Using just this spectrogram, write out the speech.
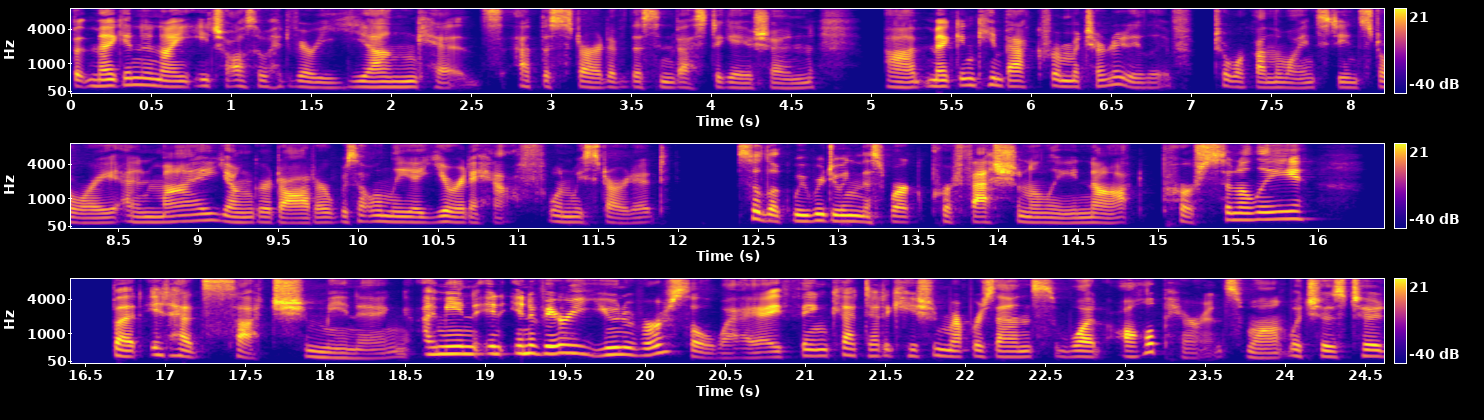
but Megan and I each also had very young kids at the start of this investigation. Uh, Megan came back from maternity leave to work on the Weinstein story, and my younger daughter was only a year and a half when we started. So, look, we were doing this work professionally, not personally, but it had such meaning. I mean, in, in a very universal way, I think that dedication represents what all parents want, which is to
